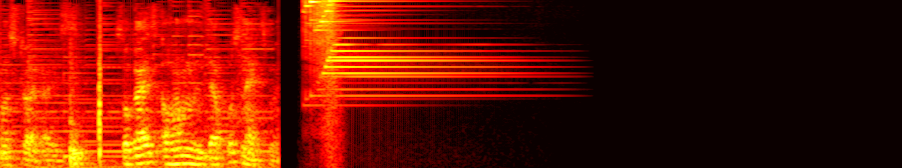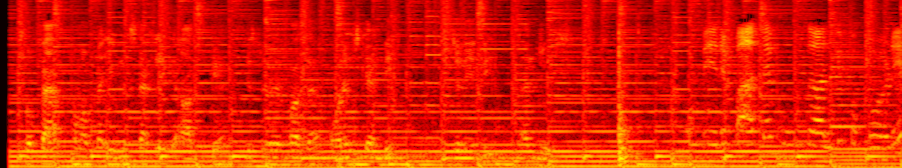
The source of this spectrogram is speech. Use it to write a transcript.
First try guys so guys अब हम मिलते हैं आपको स्नैक्स में। तो फैम हम अपना इवनिंग स्नैक लेके आ चुके हैं जिसमें मेरे पास है orange candy jalebi and juice मेरे पास है मूंग दाल के पकौड़े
